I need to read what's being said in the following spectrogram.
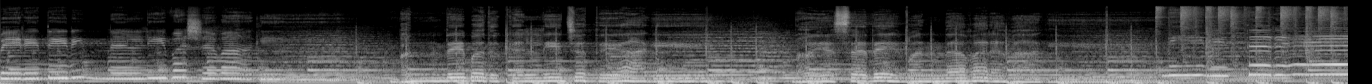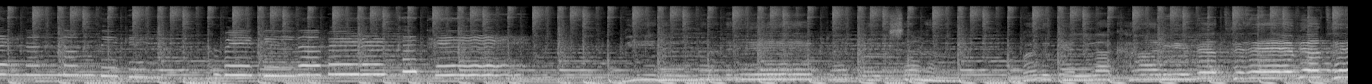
ಬೆರೆತೆ ನಿನ್ನಲ್ಲಿ ವಶವಾಗಿ. ಬಂದೆ ಬದುಕಲ್ಲಿ ಜೊತೆಯಾಗಿ ಬಯಸದೆ ಬಂದವರವಾಗಿ ನೀವಿದ್ದರೆ ನನ್ನೊಂದಿಗೆ ಬೇಕಿಲ್ಲ ಖಾಲಿ ವ್ಯಥೆ ವ್ಯಥೆ.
